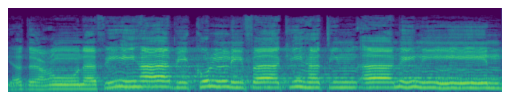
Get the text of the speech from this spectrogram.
يدعون فيها بكل فاكهة آمنين.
